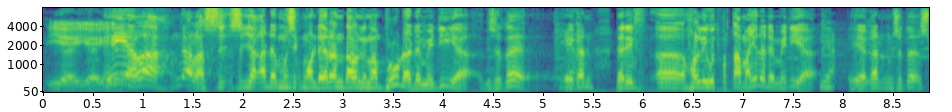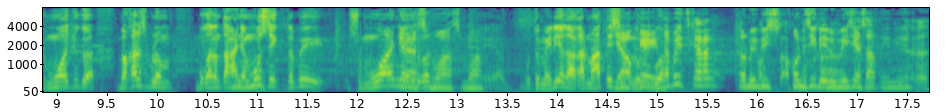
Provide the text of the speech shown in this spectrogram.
Iya, iya, iya. Iyalah, enggak lah Se- sejak ada musik modern tahun 50 udah ada media. Maksudnya ya kan dari eh, Hollywood pertamanya udah ada media. Iya. Iya kan maksudnya semua juga bahkan sebelum bukan tentang hanya musik tapi semuanya Ya, gitu kan. semua, semua. Iya, butuh media nggak akan mati sih Ya oke, menurut gua. tapi sekarang kondisi, kondisi di. Indonesia saat ini, Heeh.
